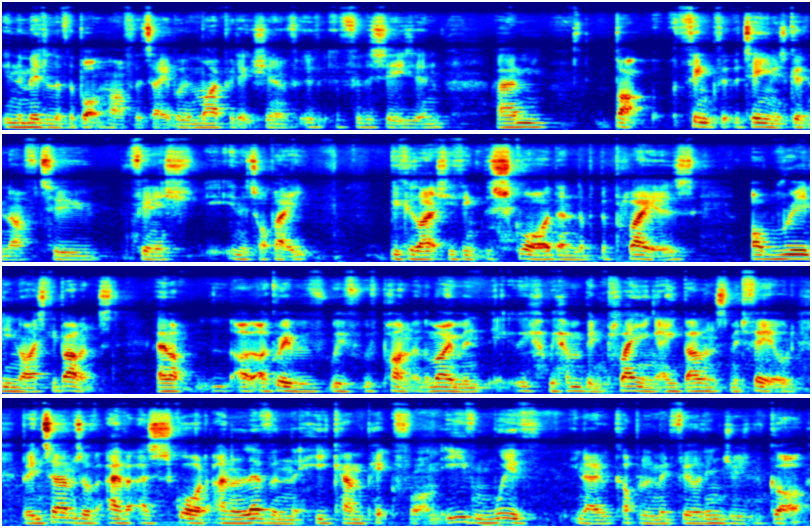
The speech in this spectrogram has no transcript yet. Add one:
in the middle of the bottom half of the table in my prediction of, of, for the season. Um, but think that the team is good enough to finish in the top eight because I actually think the squad and the, the players are really nicely balanced. And I, I agree with, with, with Punt at the moment. We haven't been playing a balanced midfield, but in terms of as a squad and eleven that he can pick from, even with you know a couple of midfield injuries we've got,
